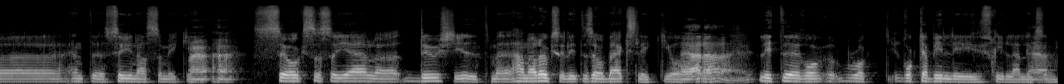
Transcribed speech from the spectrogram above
att eh, inte synas så mycket. Ja. Såg också så jävla douchig ut men han hade också lite så backslick och Ja, lite rock, rock, rockabilly-frilla liksom.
